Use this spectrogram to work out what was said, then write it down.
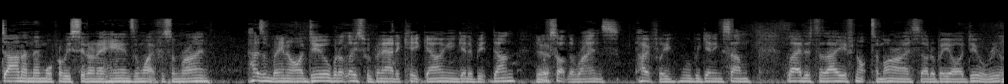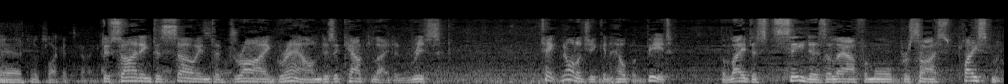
done and then we'll probably sit on our hands and wait for some rain. It Hasn't been ideal, but at least we've been able to keep going and get a bit done. Yeah. Looks like the rains, hopefully, we'll be getting some later today, if not tomorrow, so it'll be ideal, really. Yeah, it looks like it's going to Deciding to sow into dry ground is a calculated risk. Technology can help a bit. The latest seeders allow for more precise placement.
